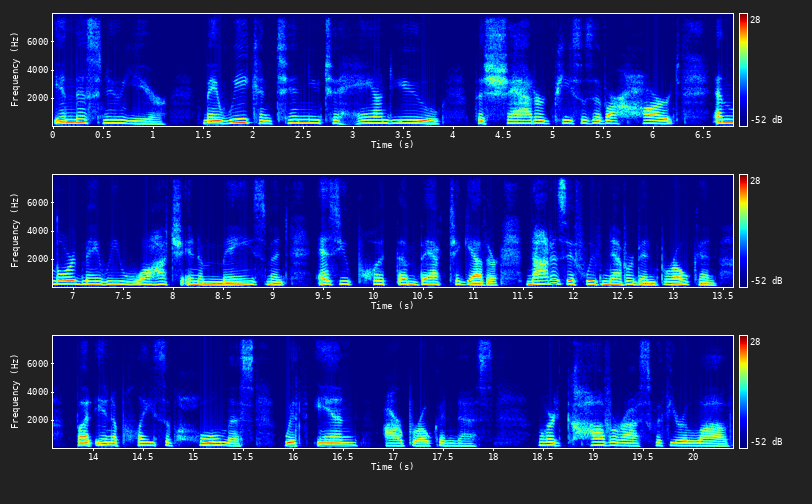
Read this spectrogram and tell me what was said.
In this new year, may we continue to hand you the shattered pieces of our heart. And Lord, may we watch in amazement as you put them back together, not as if we've never been broken, but in a place of wholeness within our brokenness. Lord, cover us with your love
